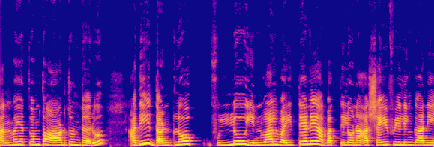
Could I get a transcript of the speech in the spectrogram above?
తన్మయత్వంతో ఆడుతుంటారు. అది దాంట్లో ఫుల్ ఇన్వాల్వ్ అయితేనే ఆ భక్తిలోన ఆ షై ఫీలింగ్ కానీ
